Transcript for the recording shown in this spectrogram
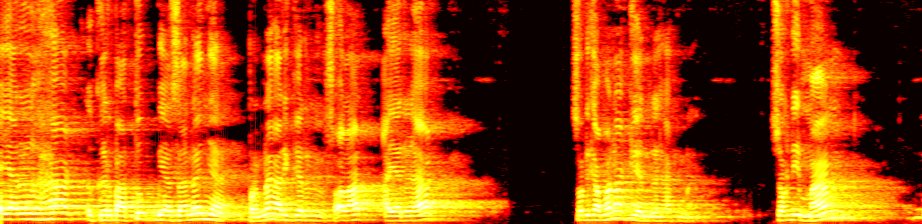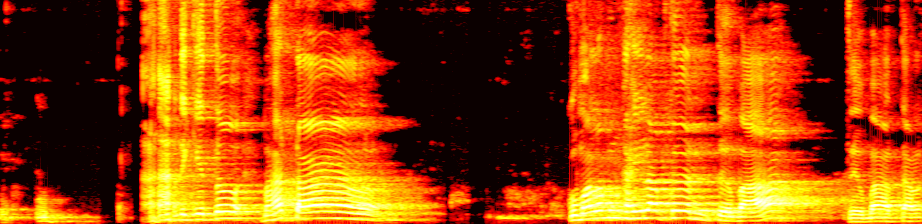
ayah rehak keur batuk biasanya pernah hari keur salat ayah rehak sok di kamana keun rehakna sok di imam ah dikitu batal. kumalamun kahilapkeun teu ba teu batal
